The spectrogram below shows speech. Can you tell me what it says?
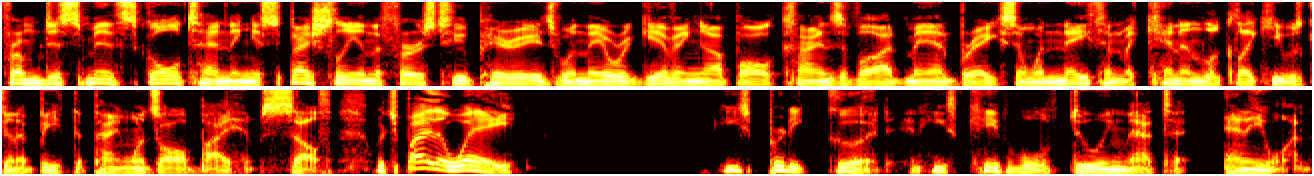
from DeSmith's goaltending, especially in the first two periods when they were giving up all kinds of odd man breaks and when Nathan MacKinnon looked like he was going to beat the Penguins all by himself, which, by the way, he's pretty good and he's capable of doing that to anyone.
